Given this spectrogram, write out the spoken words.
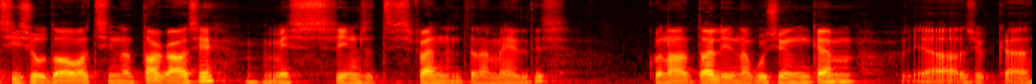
sisu toovad sinna tagasi, mis ilmselt siis fännidele meeldis, kuna ta oli nagu süngem ja niisugune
